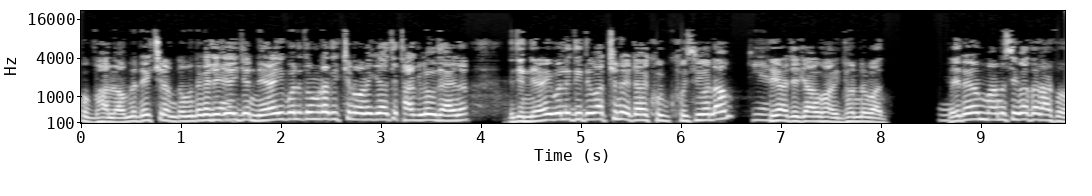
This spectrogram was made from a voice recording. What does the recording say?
খুব ভালো। আমরা দেখছিলাম তোমাদের কাছে যে এই যে ন্যায় বলে তোমরা দিচ্ছ না অনেকে আছে থাকলেও দেয় না। এই যে ন্যায় বলে দিতে পারছ না এটা খুব খুশি হলাম। ঠিক আছে যাও ভাই ধন্যবাদ। এরকম মানসিকতা রাখো।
